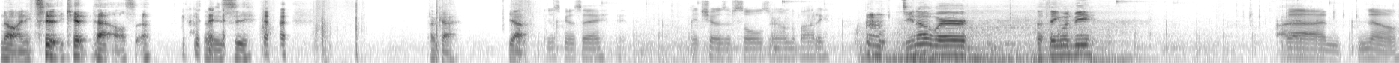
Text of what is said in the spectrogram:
No, I need to get that also. Let me see. Okay. Yeah. Just gonna say, it, it shows if souls are on the body. Do you know where the thing would be? I- Uh, no,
